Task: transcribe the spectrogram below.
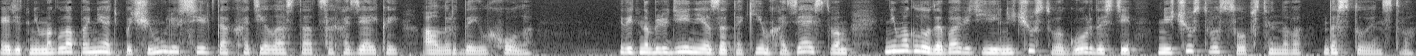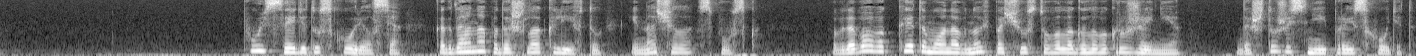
Эдит не могла понять, почему Люсиль так хотела остаться хозяйкой Аллердейл-Холла ведь наблюдение за таким хозяйством не могло добавить ей ни чувства гордости, ни чувства собственного достоинства. Пульс Эдит ускорился, когда она подошла к лифту и начала спуск. Вдобавок к этому она вновь почувствовала головокружение. Да что же с ней происходит?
